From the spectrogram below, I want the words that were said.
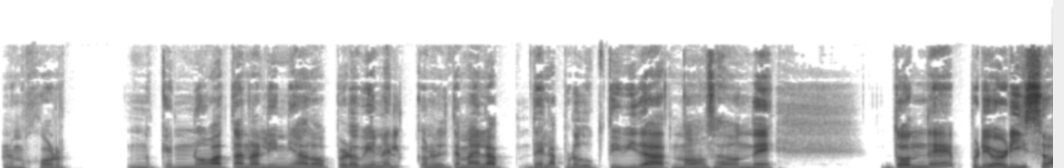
a lo mejor que no va tan alineado, pero viene con el tema de la, de la productividad, ¿no? O sea, donde, donde priorizo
